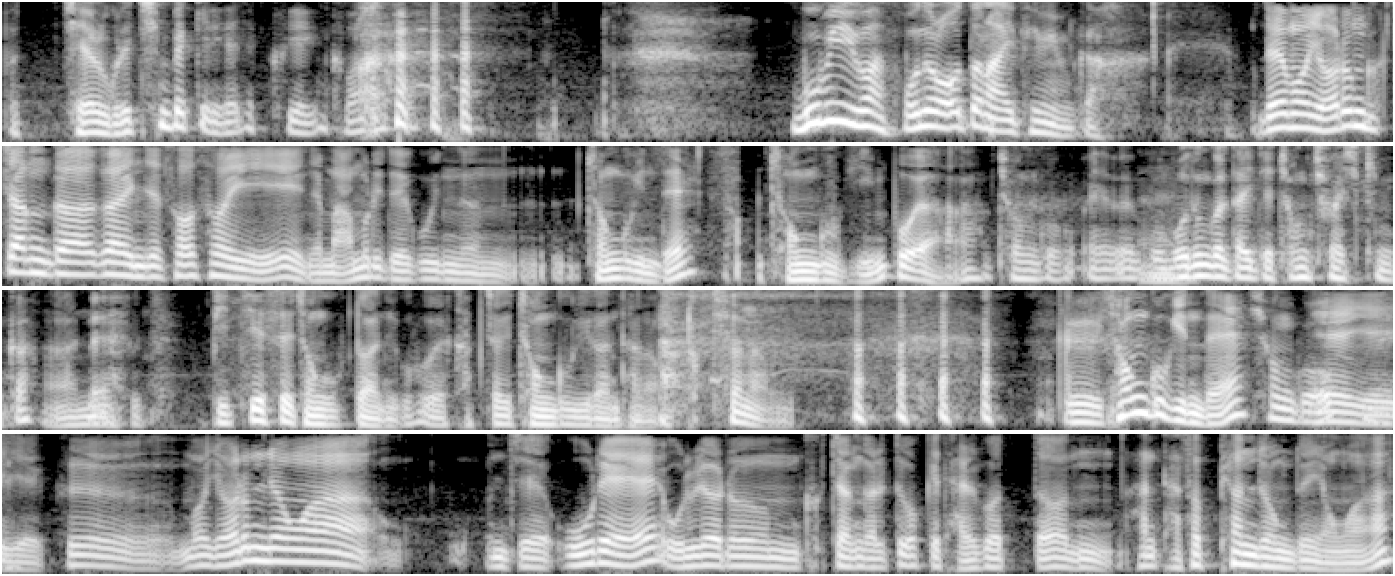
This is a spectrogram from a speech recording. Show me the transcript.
뭐제 얼굴에 침 뱉기니까 그 얘기는 그만. 무비 위반 오늘 어떤 아이템입니까? 네, 뭐 여름 극장가가 이제 서서히 이제 마무리되고 있는 전국인데 전국이 뭐야? 전국 예, 뭐 네. 모든 걸 다 이제 정치화 시킵니까? 아니, 네. BTS의 전국도 아니고 왜 갑자기 전국이라는 단어가 툭 튀어나오는? 그 형국인데. 형국. 예, 예, 예. 그뭐 여름 영화 이제 올해 올여름 극장가를 뜨겁게 달궜던 한 다섯 편 정도의 영화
